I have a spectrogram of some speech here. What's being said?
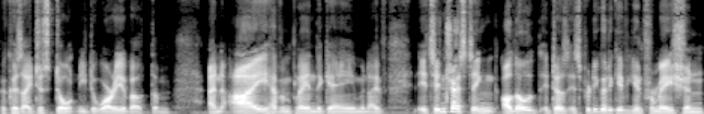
because I just don't need to worry about them. And I haven't played the game, and I've. It's interesting, although it does. It's pretty good at giving you information.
